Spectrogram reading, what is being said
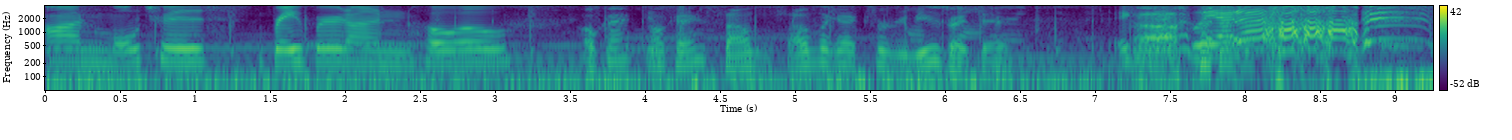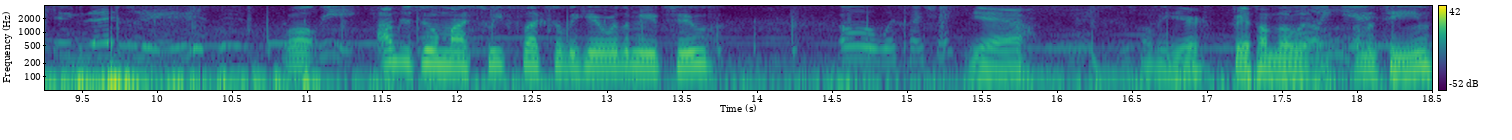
On Moltres, brave bird on Ho-Oh. Okay, Just- okay, sounds sounds like expert reviews right there. Exactly. I know. exactly. Well. I'm just doing my sweet flex over here with the Mewtwo. Oh, with my strike? Yeah, over here, fifth on the on the team.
